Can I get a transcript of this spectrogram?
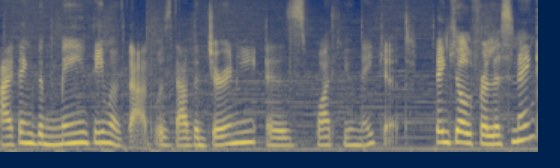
I think the main theme of that was that the journey is what you make it. Thank you all for listening,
